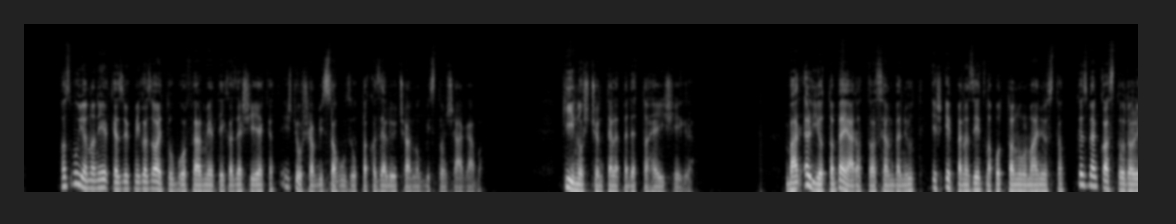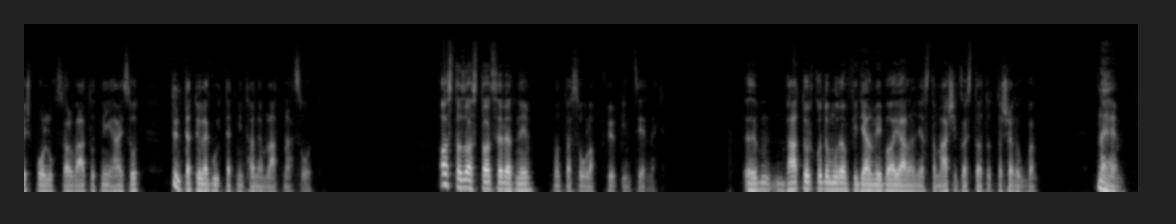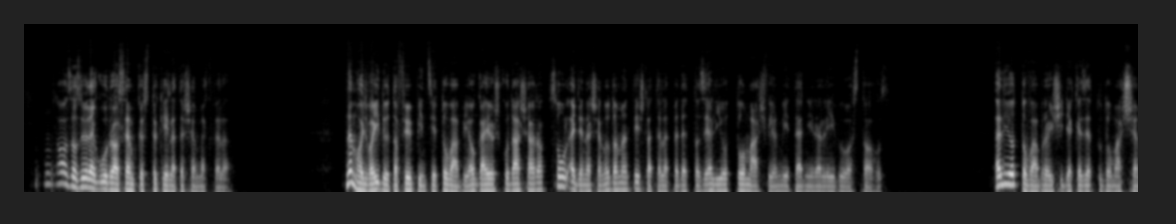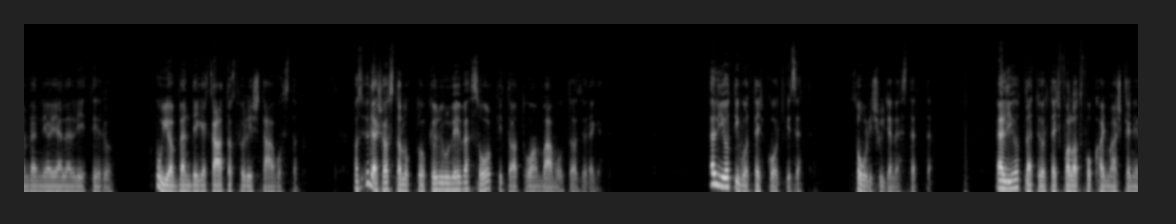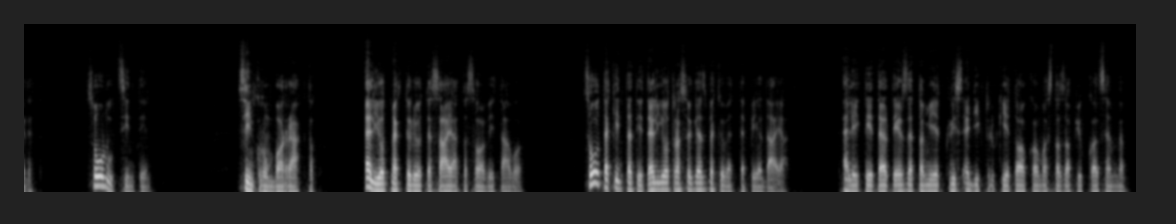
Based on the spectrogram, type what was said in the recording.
Az újonnan érkezők még az ajtóból felmérték az esélyeket, és gyorsan visszahúzódtak az előcsarnok biztonságába. Kínos csönd telepedett a helyiségre. Bár Eliott a bejárattal szemben ült, és éppen az étlapot tanulmányozta, közben Kastorral és Polluxal váltott néhány szót, Tüntetőleg úgy tett, mintha nem látná szólt. Azt az asztalt szeretném, mondta szólap főpincérnek. Bátorkodom uram figyelmébe ajánlani azt a másik asztalt ott a sarokban. Nem, az az öreg úrral szemközt tökéletesen megfelel. Nem hagyva időt a főpincér további aggályoskodására, Szól egyenesen odament és letelepedett az Eliottól másfél méternyire lévő asztalhoz. Eliott továbbra is igyekezett tudomást sem venni a jelenlétéről. Újabb vendégek álltak föl és távoztak. Az üres asztaloktól körülvéve Szól kitartóan bámulta az öreget. Eliott ivott egy kortyvizet. Szól is ugyanezt tette. Eliott letört egy falat fokhagymás kenyeret. Szól úgy szintén. Szinkronban rágtak. Eliott megtörölte száját a szalvétával. Szól tekintetét Eliotra szögezve követte példáját. Elég tételt érzett, amiért Krisz egyik trükkjét alkalmazta az apjukkal szemben.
